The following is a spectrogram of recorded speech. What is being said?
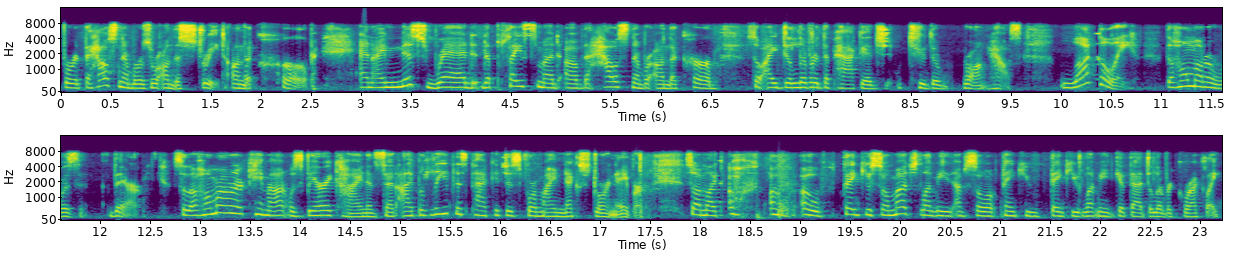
for the house numbers were on the street, on the curb. And I misread the placement of the house number on the curb. So I delivered the package to the wrong house. Luckily, the homeowner was there. So the homeowner came out, was very kind, and said, I believe this package is for my next door neighbor. So I'm like, oh, oh, oh, thank you so much. Let me, I'm so, thank you, thank you. Let me get that delivered correctly.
